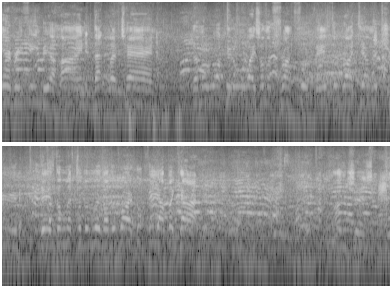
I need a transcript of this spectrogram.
everything behind that left hand. The Moroccan always on the front foot. There's the right down the tube. There's the left of the liver, the right hook, the uppercut. Punches and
